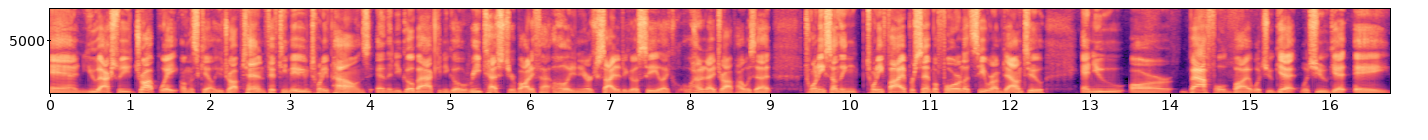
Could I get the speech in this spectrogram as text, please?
and you actually drop weight on the scale. You drop 10 15 maybe even 20 pounds and then you go back and you go retest your body fat. Oh and you're excited to go see like how did i drop? I was at 20 something 25% before let's see where i'm down to and you are baffled by what you get, which you get a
